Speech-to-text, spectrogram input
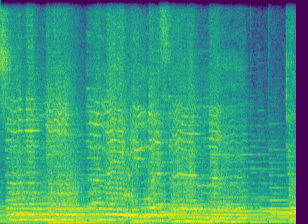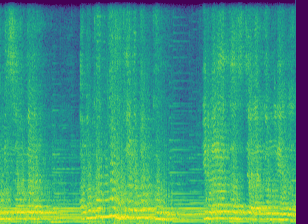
Sinar atas jalan kemuliaan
